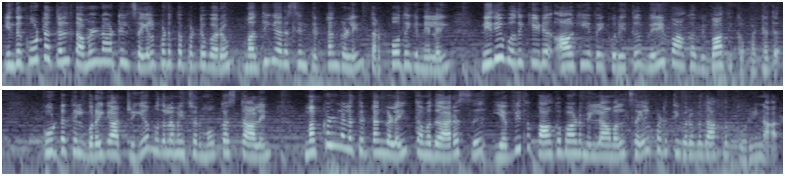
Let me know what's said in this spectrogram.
இந்த கூட்டத்தில் தமிழ்நாட்டில் செயல்படுத்தப்பட்டு வரும் மத்திய அரசின் திட்டங்களின் தற்போதைய நிலை நிதி ஒதுக்கீடு ஆகியவை குறித்து விரிவாக விவாதிக்கப்பட்டது. கூட்டத்தில் உரையாற்றிய முதலமைச்சர் மு ஸ்டாலின் மக்கள் நலத்திட்டங்களை தமது அரசு எவ்வித பாகுபாடும் இல்லாமல் செயல்படுத்தி வருவதாக கூறினார்.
